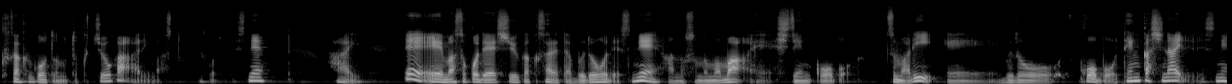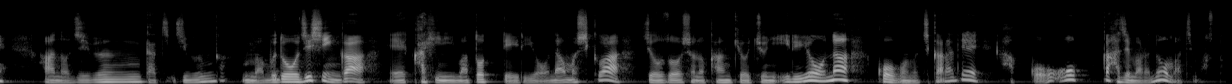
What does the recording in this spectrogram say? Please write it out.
区画ごとの特徴がありますと。いうことですね。はい。で、え、まあ、そこで収穫されたブドウをですね、あの、そのまま、え、自然酵母、つまり、えー、ブドウ酵母を添加しないでですね、あの、自分たち、自分が、まあ、ブドウ自身が、えー、可否にまとっているような、もしくは醸造所の環境中にいるような酵母の力で発酵を、が始まるのを待ちますと。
